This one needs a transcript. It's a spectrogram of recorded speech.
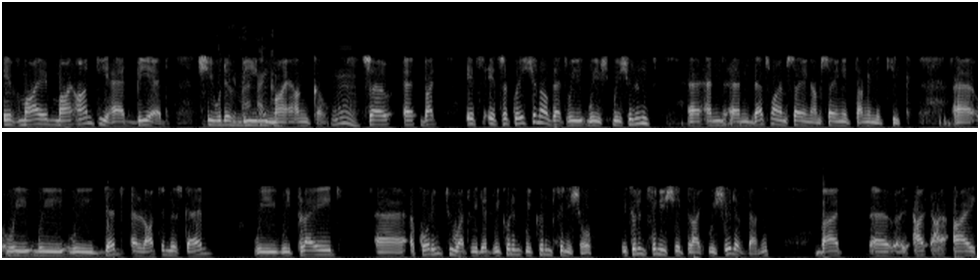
if my my auntie had beard, she would have been uncle. my uncle. Mm. So, uh, but it's it's a question of that we we we shouldn't. Uh, and and that's why I'm saying I'm saying it tongue in the cheek. Uh, we we we did a lot in this game. We we played uh, according to what we did. We couldn't we couldn't finish off. We couldn't finish it like we should have done it. But I, I, I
